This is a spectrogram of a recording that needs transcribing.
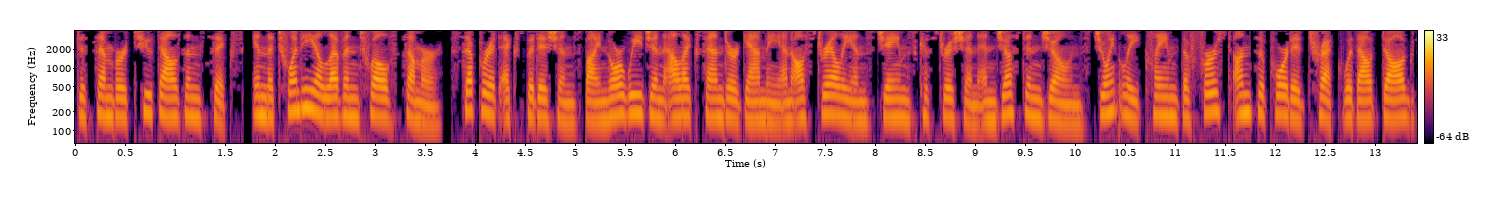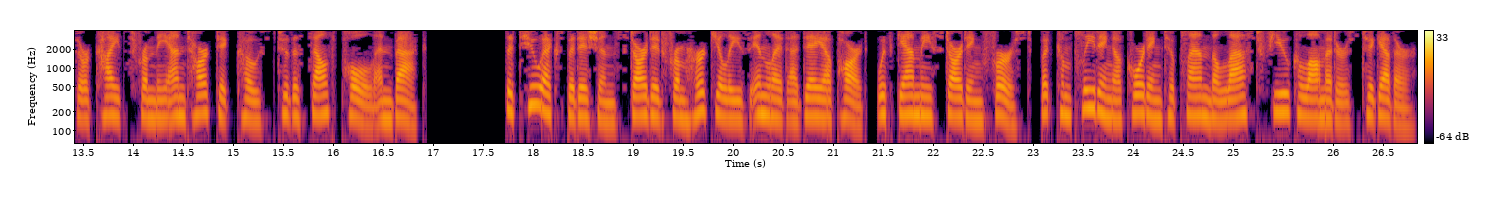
December 2006. In the 2011-12 summer, separate expeditions by Norwegian Alexander Gamme and Australians James Castrission and Justin Jones jointly claimed the first unsupported trek without dogs or kites from the Antarctic coast to the South Pole and back. The two expeditions started from Hercules Inlet a day apart, with Gamme starting first, but completing according to plan the last few kilometers together.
